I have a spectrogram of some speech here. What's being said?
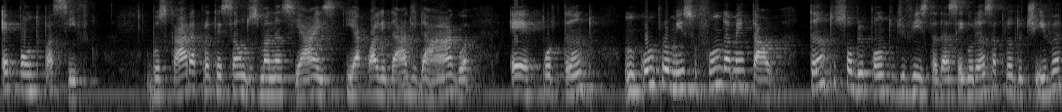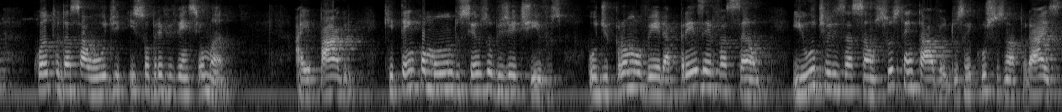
é ponto pacífico. Buscar a proteção dos mananciais e a qualidade da água é, portanto, um compromisso fundamental, tanto sob o ponto de vista da segurança produtiva quanto da saúde e sobrevivência humana. A EPAGRE, que tem como um dos seus objetivos o de promover a preservação e utilização sustentável dos recursos naturais,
